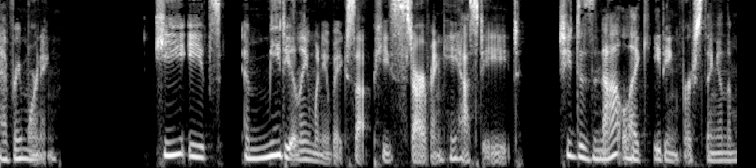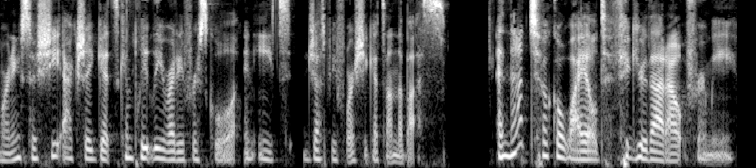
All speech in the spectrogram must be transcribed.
every morning. He eats immediately when he wakes up. He's starving, he has to eat. She does not like eating first thing in the morning, so she actually gets completely ready for school and eats just before she gets on the bus. And that took a while to figure that out for me.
